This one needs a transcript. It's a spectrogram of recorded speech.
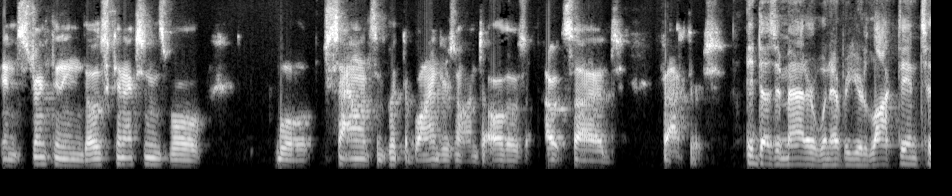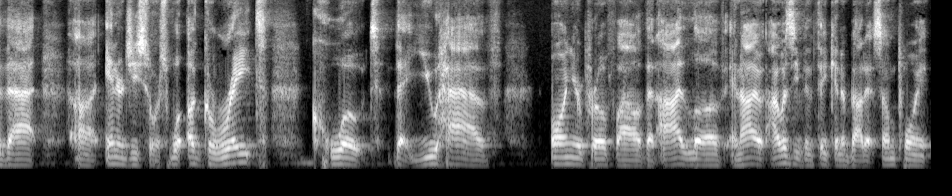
and strengthening those connections will will silence and put the blinders on to all those outside factors it doesn't matter whenever you're locked into that uh, energy source well a great quote that you have on your profile that I love, and I, I was even thinking about at some point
